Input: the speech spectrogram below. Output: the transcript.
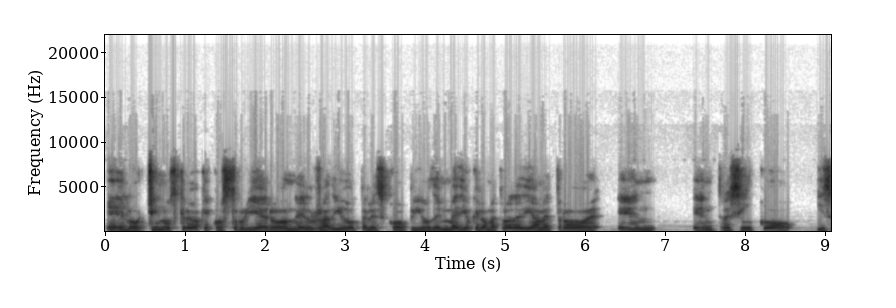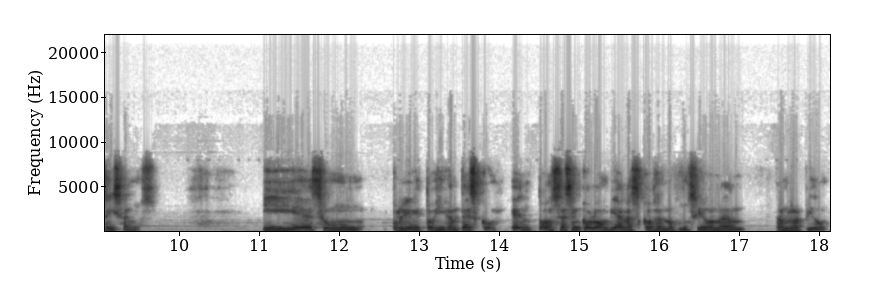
eh, los chinos creo que construyeron el radiotelescopio de medio kilómetro de diámetro en, entre 5 y 6 años. Y es un proyecto gigantesco. Entonces en Colombia las cosas no funcionan tan rápido.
